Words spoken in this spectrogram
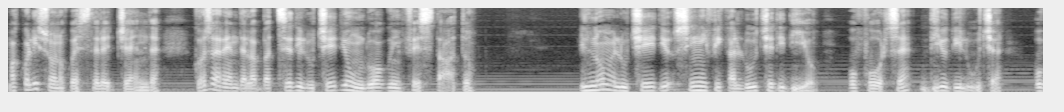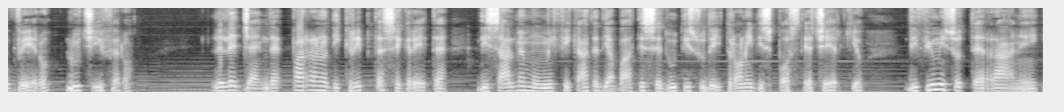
Ma quali sono queste leggende? Cosa rende l'abbazia di Lucedio un luogo infestato? Il nome Lucedio significa luce di Dio, o forse Dio di luce, ovvero Lucifero. Le leggende parlano di cripte segrete, di salme mummificate di abati seduti su dei troni disposti a cerchio, di fiumi sotterranei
